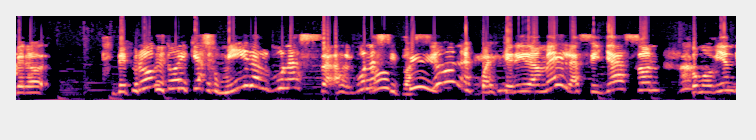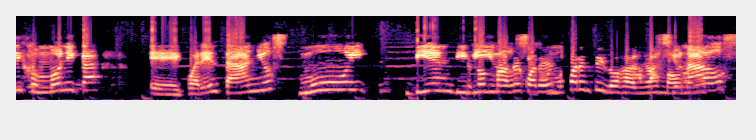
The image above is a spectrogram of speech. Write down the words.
pero de pronto hay que asumir algunas algunas situaciones, pues querida Mela, si ya son, como bien dijo Mónica, eh, 40 años muy bien vividos, más de 42 años, apasionados,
